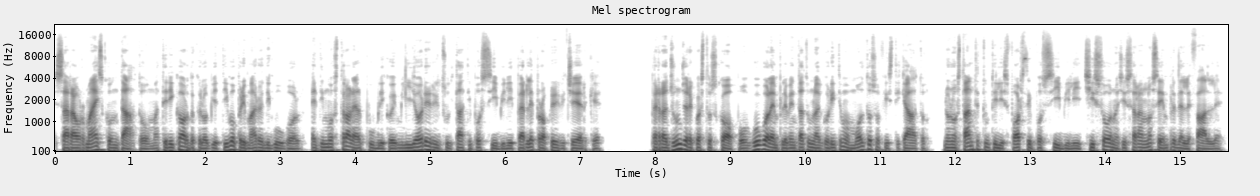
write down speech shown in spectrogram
Sarà ormai scontato, ma ti ricordo che l'obiettivo primario di Google è dimostrare al pubblico i migliori risultati possibili per le proprie ricerche. Per raggiungere questo scopo, Google ha implementato un algoritmo molto sofisticato. Nonostante tutti gli sforzi possibili, ci sono e ci saranno sempre delle falle.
